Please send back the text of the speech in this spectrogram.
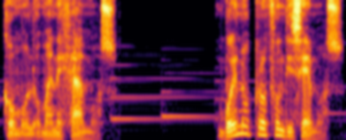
¿Cómo lo manejamos? Bueno, profundicemos.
